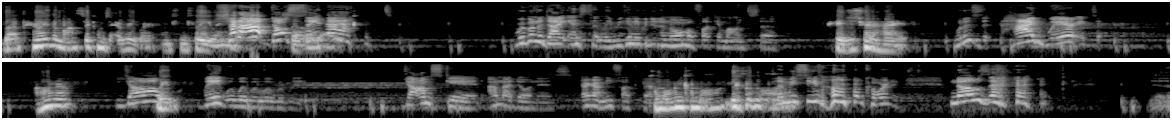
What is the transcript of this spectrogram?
But apparently the monster comes everywhere and can kill you. Shut up! Don't So, say like- that! We're gonna die instantly. We can't even do the normal fucking monster. Okay, just try to hide. What is it? Hide where? Ex- I don't know. Y'all, wait, Wait. wait, wait, wait, wait, wait. Y'all, I'm scared. I'm not doing this. Y'all got me fucked up. Come on, come on, come on. Let me see if I'm recording. No, Zach.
